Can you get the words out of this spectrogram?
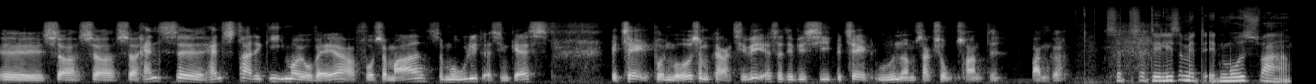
Øh, så så, så hans, øh, hans strategi må jo være at få så meget som muligt af sin gas betalt på en måde, som kan aktivere sig, det vil sige betalt uden om sanktionsramte banker. Så, så det er ligesom et, et modsvar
